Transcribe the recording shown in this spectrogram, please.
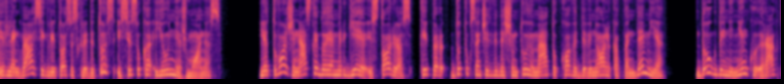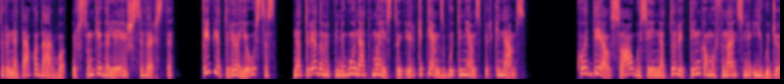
Ir lengviausiai greituosius kreditus įsisuka jauni žmonės. Lietuvo žiniasklaidoje mirgėjo istorijos, kaip per 2020 m. COVID-19 pandemiją daug dainininkų ir aktorių neteko darbo ir sunkiai galėjo išsiversti. Kaip jie turėjo jaustis, neturėdami pinigų net maistui ir kitiems būtiniems pirkiniams. Kodėl suaugusieji neturi tinkamų finansinių įgūdžių?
